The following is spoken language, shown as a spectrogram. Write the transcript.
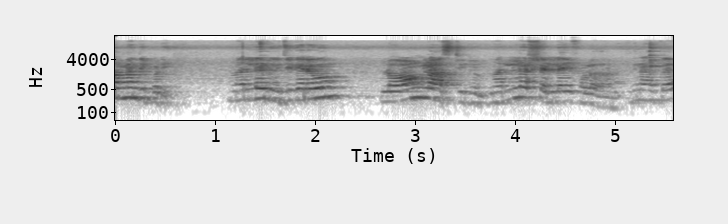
ചമ്മന്തിപ്പൊടി. നല്ല രുചികരവും ലോങ് ലാസ്റ്റിങ്ങും നല്ല ഷെൽ ലൈഫ് ഉള്ളതാണ്. ഇതിനകത്ത്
